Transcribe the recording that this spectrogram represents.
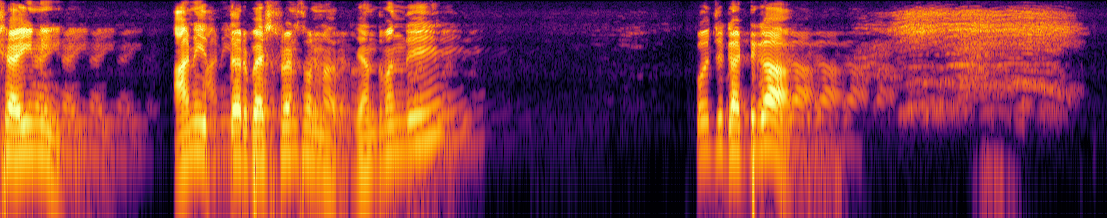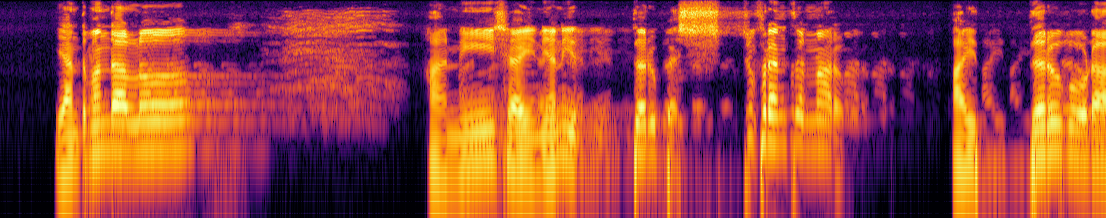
షైనీ అని ఇద్దరు బెస్ట్ ఫ్రెండ్స్ ఉన్నారు. ఎంతమంది? కొంచెం గట్టిగా. ఎంతమంది వాళ్ళు? హనీ షైని అని ఇద్దరు బెస్ట్ ఫ్రెండ్స్ ఉన్నారు. ఆ ఇద్దరు కూడా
